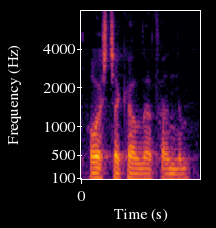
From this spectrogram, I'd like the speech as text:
Hoşçakalın efendim.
